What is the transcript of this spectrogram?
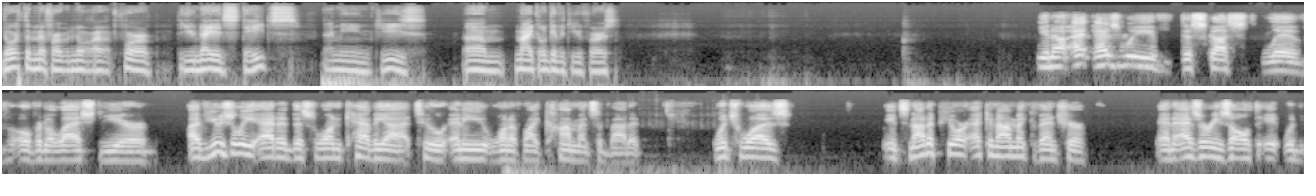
North America for for the United States. I mean, geez. Um, Mike, I'll give it to you first. You know, as we've discussed LIV over the last year, I've usually added this one caveat to any one of my comments about it, which was it's not a pure economic venture, and as a result, it would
